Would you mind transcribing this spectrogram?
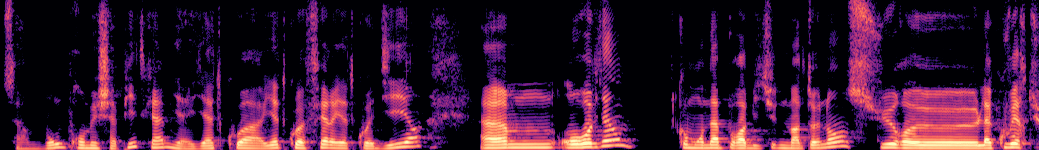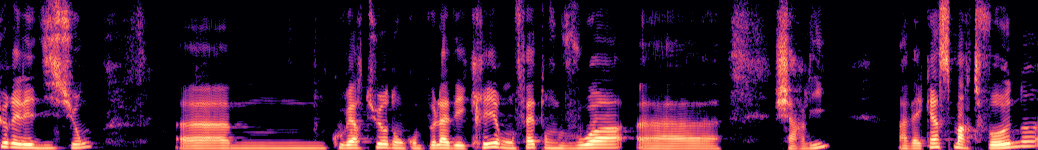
c'est un bon premier chapitre quand même, il y a, il y a de, quoi, il y a de quoi faire, il y a de quoi dire. Euh, on revient, comme on a pour habitude maintenant, sur euh, la couverture et l'édition. Euh, couverture, donc on peut la décrire, en fait on voit Charlie avec un smartphone,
